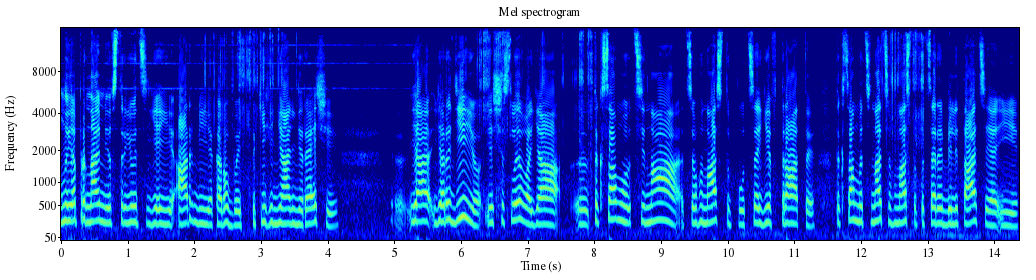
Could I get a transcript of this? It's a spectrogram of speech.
ну я принаймні встрою цієї армії, яка робить такі геніальні речі. Е, Я, я радію, я щаслива. Я е, так само ціна цього наступу це є втрати. Так само ціна цього наступу це реабілітація і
